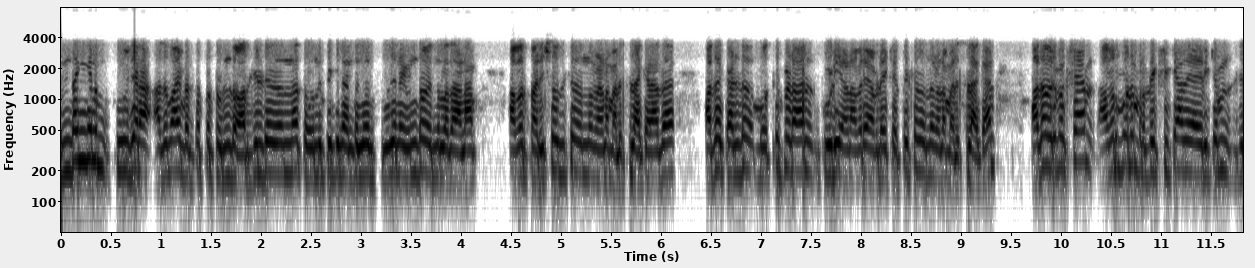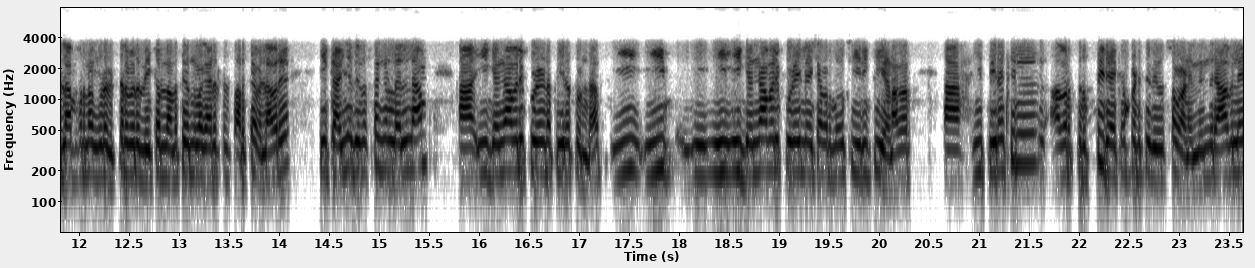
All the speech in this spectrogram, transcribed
എന്തെങ്കിലും സൂചന അതുമായി ബന്ധപ്പെട്ടുണ്ടോ? അർജന്റീന നിന്ന് തോന്നിപ്പിക്കുന്ന എന്തെങ്കിലും സൂചന ഉണ്ടോ എന്നുള്ളതാണ് അവർ പരിശോധിച്ചതെന്ന് വേണം മനസ്സിലാക്കാൻ. അത് അത് കണ്ട് ബോധ്യപ്പെടാൻ കൂടിയാണ് അവരെ അവിടേക്ക് എത്തിച്ചതെന്ന് വേണം മനസ്സിലാക്കാൻ. അത് ഒരുപക്ഷെ അവർ പോലും പ്രതീക്ഷിക്കാതെ ആയിരിക്കും ജില്ലാ ഭരണകൂടം ഇത്ര ഇത്തരമൊരു നീക്കം നടത്തിയെന്നുള്ള കാര്യത്തിൽ തർക്കമില്ല. അവർ ഈ കഴിഞ്ഞ ദിവസങ്ങളിലെല്ലാം ഈ ഗംഗാവലി പുഴയുടെ തീരത്തുണ്ട്. ഈ ഈ ഈ- ഗംഗാവലി പുഴയിലേക്ക് അവർ നോക്കിയിരിക്കുകയാണ്. അവർ ഈ തിരച്ചിൽ അവർ തൃപ്തി രേഖപ്പെടുത്തിയ ദിവസമാണ്. ഇന്ന് രാവിലെ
